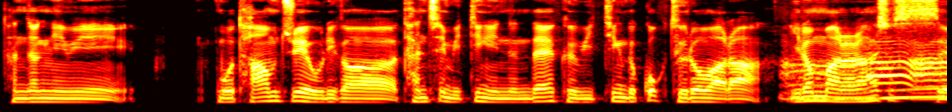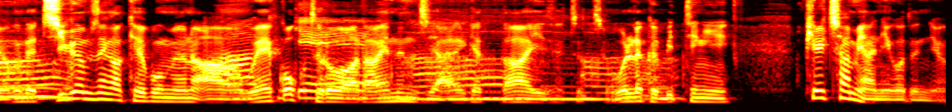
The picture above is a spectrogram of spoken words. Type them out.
단장님이 뭐 다음 주에 우리가 단체 미팅이 있는데 그 미팅도 꼭 들어와라 이런 아. 말을 하셨어요. 근데 지금 생각해 보면 아 아, 왜꼭 그게. 들어와라 했는지 아. 알겠다. 이제 아. 원래 그 미팅이 필참이 아니거든요.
